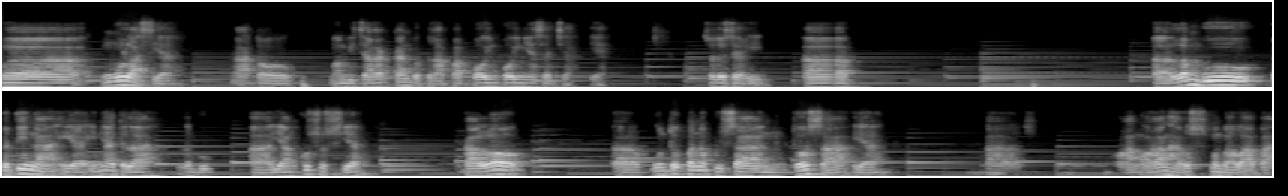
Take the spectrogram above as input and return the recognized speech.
mengulas ya atau membicarakan beberapa poin-poinnya saja ya. Saudara-saudari, uh, uh, lembu betina ya ini adalah lembu uh, yang khusus ya. Kalau uh, untuk penebusan dosa ya orang-orang uh, harus membawa apa?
